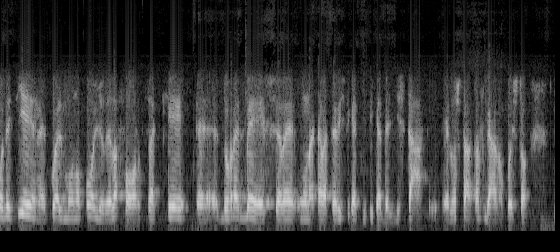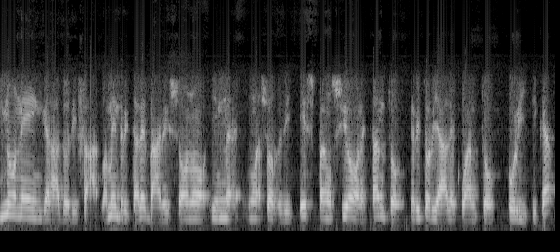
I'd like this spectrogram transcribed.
o detiene quel monopolio della forza che eh, dovrebbe essere una caratteristica tipica degli Stati e lo Stato afghano questo non è in grado di farlo, mentre i talebani sono in una sorta di espansione tanto territoriale quanto politica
